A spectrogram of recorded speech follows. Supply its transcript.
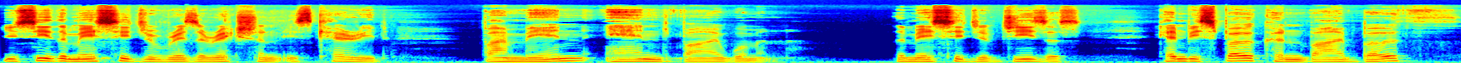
You see, the message of resurrection is carried by men and by women. The message of Jesus can be spoken by both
